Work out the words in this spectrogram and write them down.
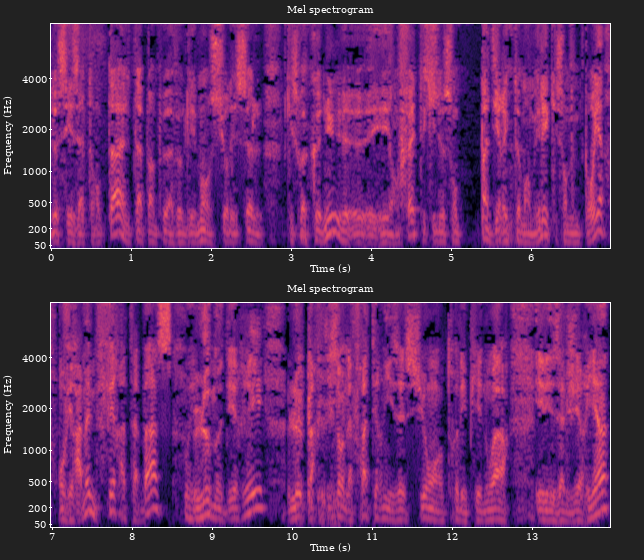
de ces attentats. Elles tapent un peu aveuglément sur les seuls qui soient connus euh, et en fait qui ne sont pas directement mêlés, qui sont même pour rien. On verra même Ferrat Abbas, le modéré, le partisan de la fraternisation entre les pieds noirs et les Algériens,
